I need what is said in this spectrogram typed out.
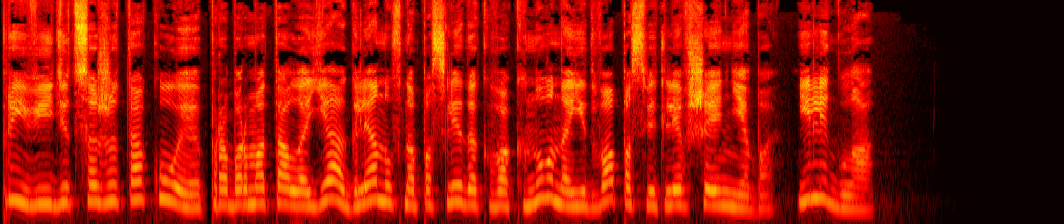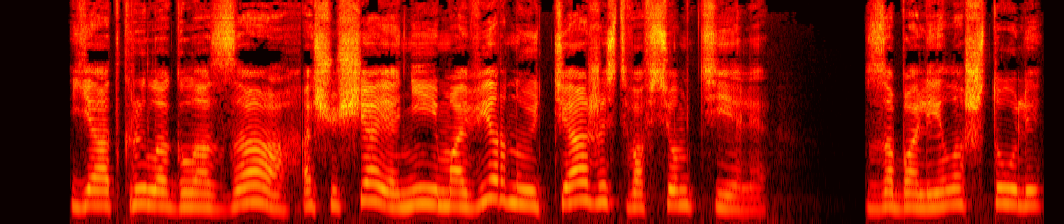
«Привидится же такое!» – пробормотала я, глянув напоследок в окно на едва посветлевшее небо, и легла. Я открыла глаза, ощущая неимоверную тяжесть во всем теле. Заболела, что ли?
